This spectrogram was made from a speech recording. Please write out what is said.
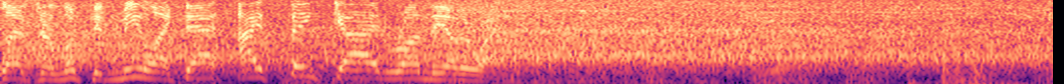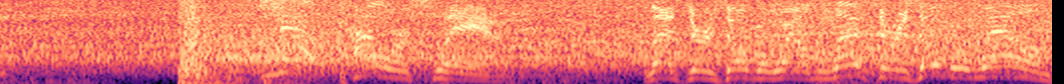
Lesnar looked at me like that, I think I'd run the other way. Snap power slam. Lesnar is overwhelmed. Lesnar is overwhelmed.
